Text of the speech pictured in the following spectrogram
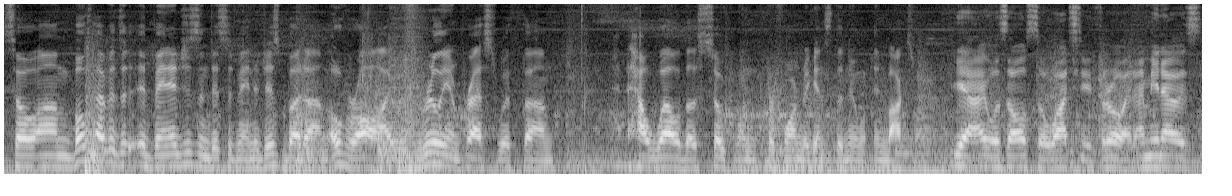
So um, both have advantages and disadvantages, but overall I was really impressed with how well the soaked one performed against the new in-box one. Yeah, I was also watching you throw it. I mean, I was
